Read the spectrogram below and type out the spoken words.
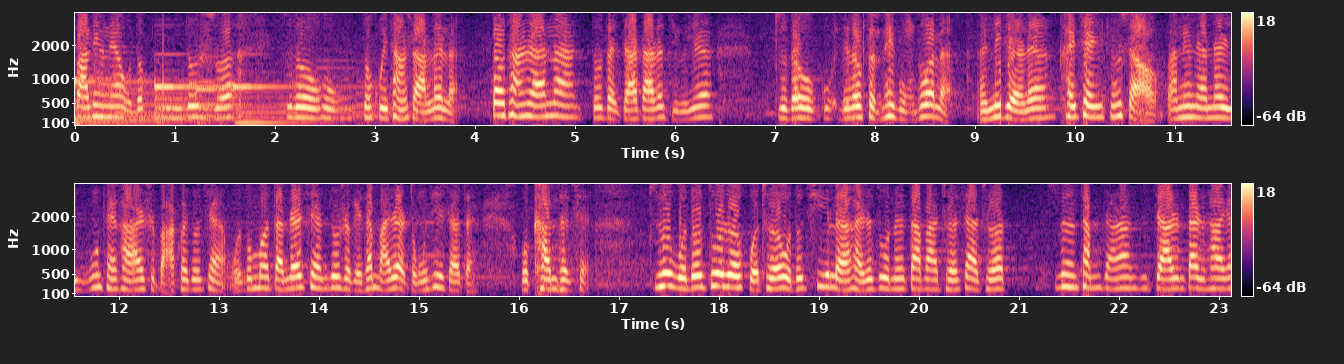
八零年我都都是说，这都都回唐山来了。到唐山呢，都在家待了几个月，这都这都分配工作了。嗯，那姐儿呢，开钱也挺少，八零年代一共才开二十八块多钱，我都没攒点钱，就是给他买点东西啥的。我看他去，这我都坐着火车，我都去了，还是坐那大巴车下车。这他们家让家人带着他，也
